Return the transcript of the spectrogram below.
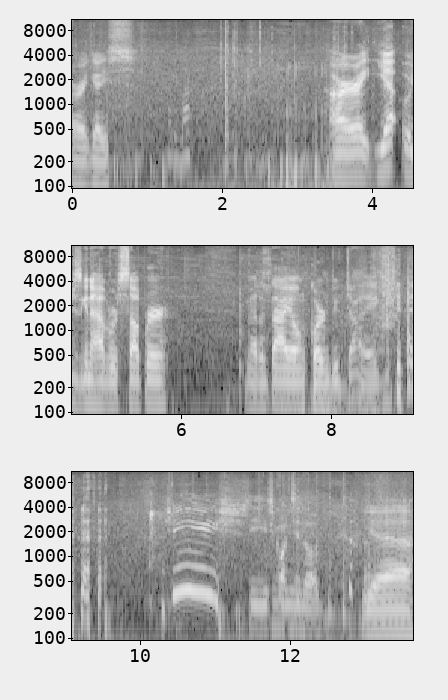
Alright, guys. Alright, yeah, we're just gonna have our supper. Meron tayong corned beef tsaka egg. Sheesh. Si Sconsi Log. Yeah.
